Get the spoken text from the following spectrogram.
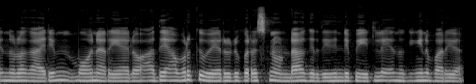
എന്നുള്ള കാര്യം മോൻ അറിയാലോ. അതെ അവർക്ക് വേറൊരു പ്രശ്നം ഉണ്ടാകരുത് ഇതിന്റെ പേരിൽ എന്നൊക്കെ ഇങ്ങനെ പറയുക.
